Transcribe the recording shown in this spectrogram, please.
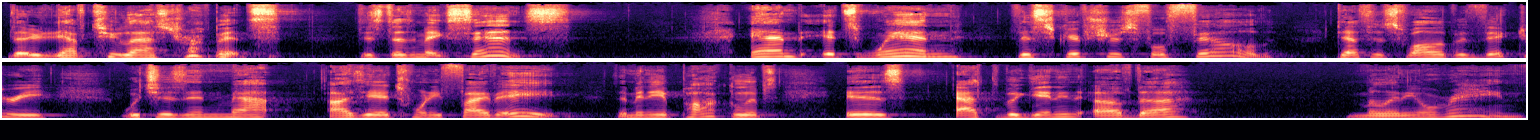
they have two last trumpets. This doesn't make sense. And it's when the scripture is fulfilled. Death is swallowed up in victory, which is in Isaiah 25 8. The mini apocalypse is at the beginning of the millennial reign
